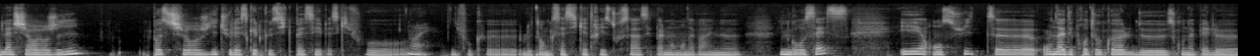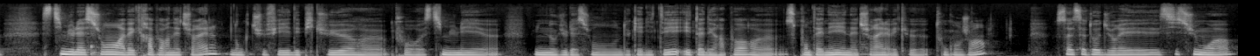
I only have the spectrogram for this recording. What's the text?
La chirurgie, post-chirurgie, tu laisses quelques cycles passer parce qu'il faut, il faut que le temps que ça cicatrise, tout ça, c'est pas le moment d'avoir une, une, grossesse. Et ensuite, euh, on a des protocoles de ce qu'on appelle euh, stimulation avec rapport naturel. Donc, tu fais des piqûres euh, pour stimuler une ovulation de qualité et tu as des rapports spontanés et naturels avec ton conjoint. Ça, ça doit durer 6-8 mois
